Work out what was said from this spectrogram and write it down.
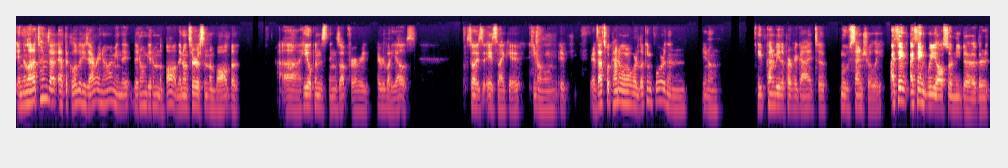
and a lot of times at, at, the club that he's at right now, I mean, they, they don't get him the ball. They don't service him the ball, but uh, he opens things up for every, everybody else. So it's, it's like, it, you know, if, if that's what kind of what we're looking for, then, you know, he'd kind of be the perfect guy to move centrally. I think I think we also need to there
